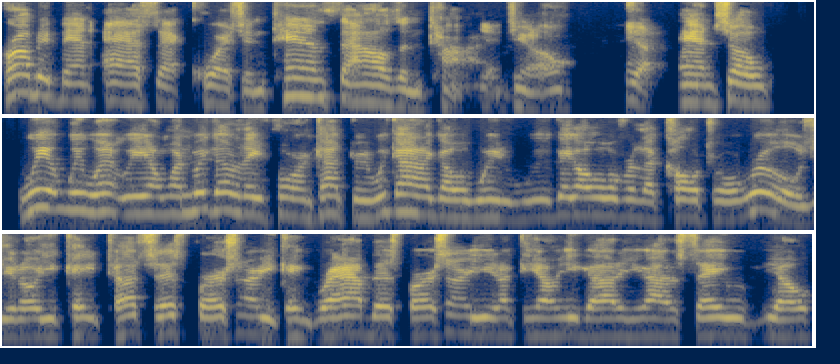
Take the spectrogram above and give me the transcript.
probably been asked that question 10,000 times, yeah. you know? Yeah. And so we, we went, we, you know, when we go to these foreign countries, we kind of go, we, we go over the cultural rules, you know, you can't touch this person or you can't grab this person or you, you know, you gotta, you gotta say, you know,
